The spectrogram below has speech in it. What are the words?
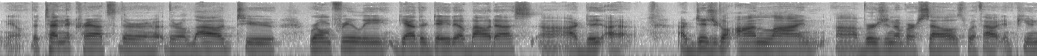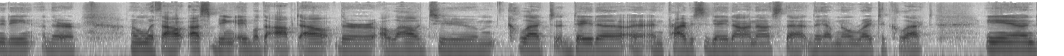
you know, the technocrats they're they're allowed to roam freely, gather data about us, uh, our di- uh, our digital online uh, version of ourselves without impunity. And They're and without us being able to opt out, they're allowed to collect data and privacy data on us that they have no right to collect and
